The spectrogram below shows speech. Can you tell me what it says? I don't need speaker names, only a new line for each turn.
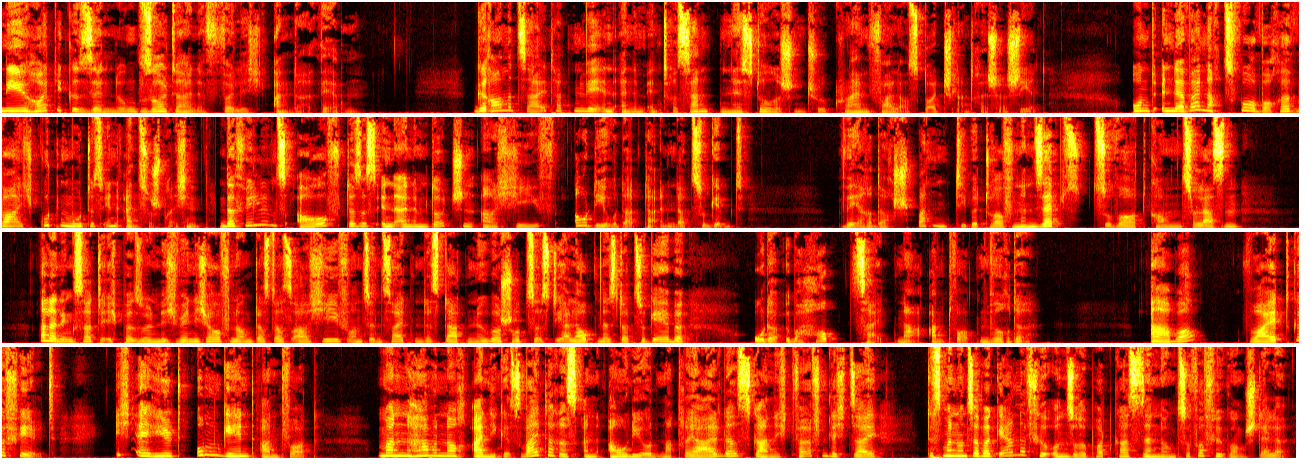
Die heutige Sendung sollte eine völlig andere werden. Geraume Zeit hatten wir in einem interessanten historischen True Crime Fall aus Deutschland recherchiert. Und in der Weihnachtsvorwoche war ich guten Mutes, ihn einzusprechen. Da fiel uns auf, dass es in einem deutschen Archiv Audiodateien dazu gibt. Wäre doch spannend, die Betroffenen selbst zu Wort kommen zu lassen. Allerdings hatte ich persönlich wenig Hoffnung, dass das Archiv uns in Zeiten des Datenüberschutzes die Erlaubnis dazu gäbe oder überhaupt zeitnah antworten würde. Aber weit gefehlt. Ich erhielt umgehend Antwort. Man habe noch einiges weiteres an Audiomaterial, das gar nicht veröffentlicht sei, das man uns aber gerne für unsere Podcast-Sendung zur Verfügung stelle.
